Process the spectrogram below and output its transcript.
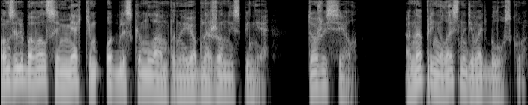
Он залюбовался мягким отблеском лампы на ее обнаженной спине. Тоже сел. Она принялась надевать блузку.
